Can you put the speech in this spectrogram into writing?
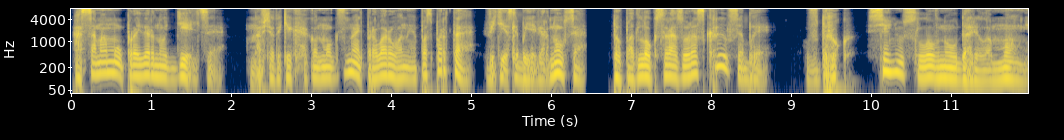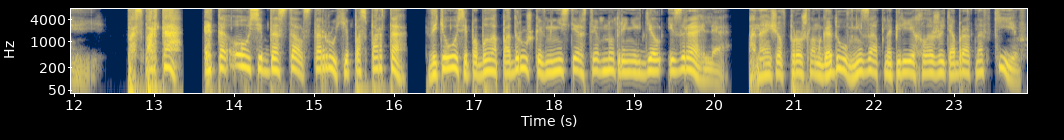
а самому провернуть дельце. Но все-таки как он мог знать про ворованные паспорта? Ведь если бы я вернулся, то подлог сразу раскрылся бы. Вдруг Сеню словно ударило молнией. «Паспорта! Это Осип достал старухе паспорта! Ведь у Осипа была подружка в Министерстве внутренних дел Израиля. Она еще в прошлом году внезапно переехала жить обратно в Киев.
